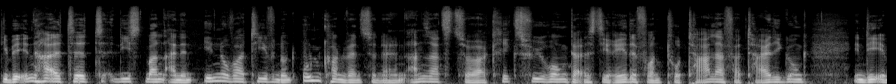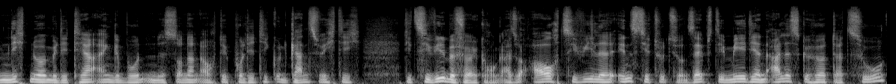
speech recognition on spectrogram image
Die beinhaltet, liest man, einen innovativen und unkonventionellen Ansatz zur Kriegsführung. Da ist die Rede von totaler Verteidigung, in die eben nicht nur Militär eingebunden ist, sondern auch die Politik und ganz wichtig die Zivilbevölkerung, also auch zivile Institutionen, selbst die Medien, alles gehört dazu.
